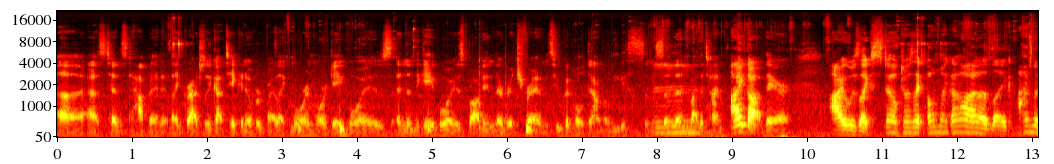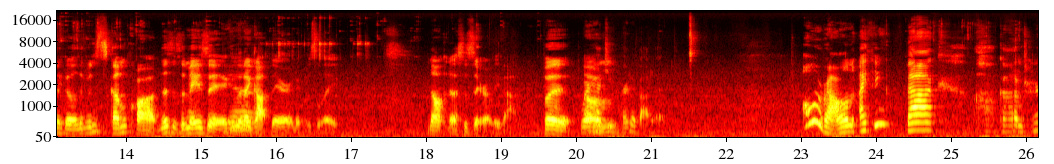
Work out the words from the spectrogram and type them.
uh, as tends to happen, it like gradually got taken over by like more and more gay boys, and then the gay boys brought in their rich friends who could hold down a lease, and so then by the time I got there. I was like stoked. I was like, "Oh my god! Like I'm gonna go live in Scumquat. This is amazing." And then I got there, and it was like, not necessarily that, but Where had um, you heard about it? all around. I think back. Oh God, I'm trying to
